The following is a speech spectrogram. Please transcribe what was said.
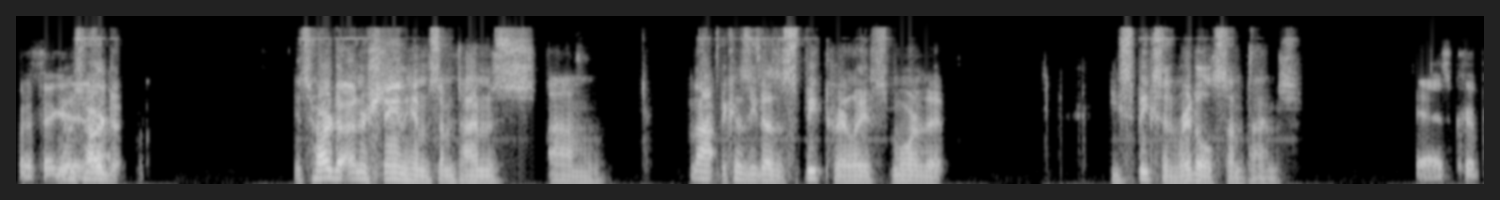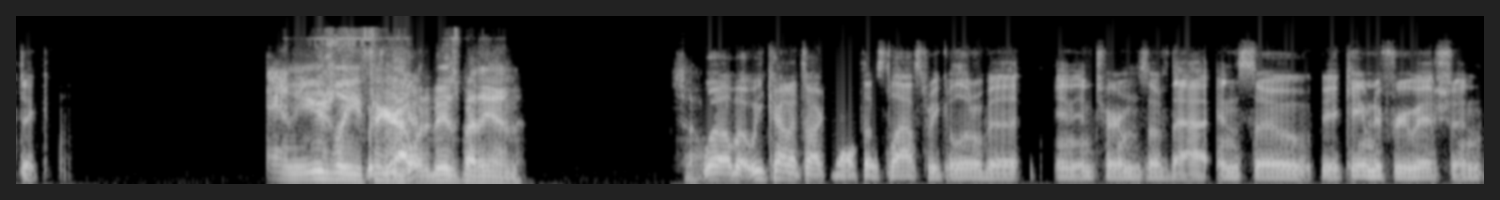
but I figured it was it hard out. to it's hard to understand him sometimes um not because he doesn't speak clearly it's more that he speaks in riddles sometimes Yeah, it's cryptic. And usually you figure out got- what it is by the end so Well, but we kind of talked about this last week a little bit in, in terms of that, and so it came to fruition.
